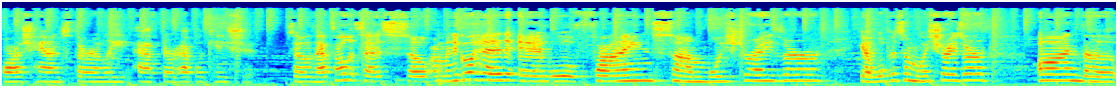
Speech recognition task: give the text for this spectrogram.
Wash hands thoroughly after application. So that's all it says. So I'm gonna go ahead and we'll find some moisturizer. Yeah, we'll put some moisturizer on the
